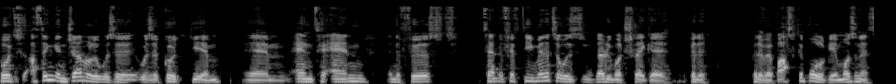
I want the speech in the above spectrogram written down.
But I think in general it was a it was a good game, um, end to end in the first ten to fifteen minutes. It was very much like a bit of bit of a basketball game, wasn't it?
